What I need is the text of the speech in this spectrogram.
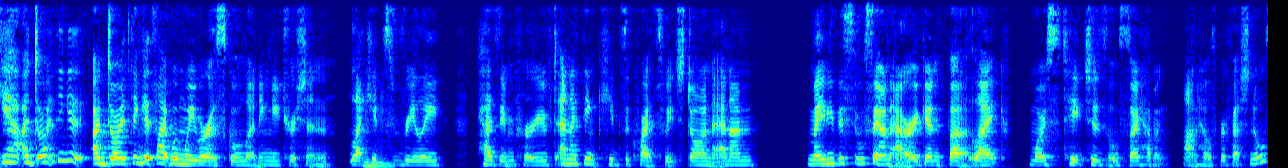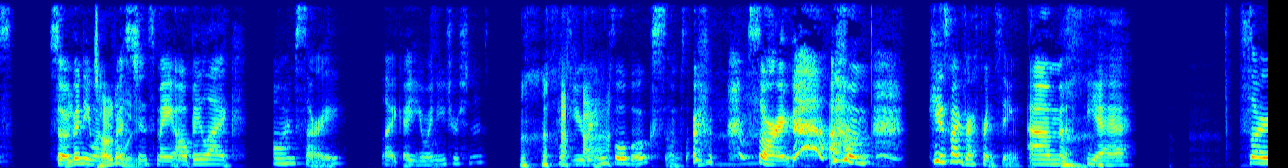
yeah i don't think it i don't think it's like when we were at school learning nutrition like mm-hmm. it's really has improved and i think kids are quite switched on and i'm maybe this will sound arrogant but like most teachers also haven't aren't health professionals. So if anyone totally. questions me i'll be like oh i'm sorry. Like are you a nutritionist? Have you written four books? I'm sorry sorry. Um here's my referencing. Um yeah. So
